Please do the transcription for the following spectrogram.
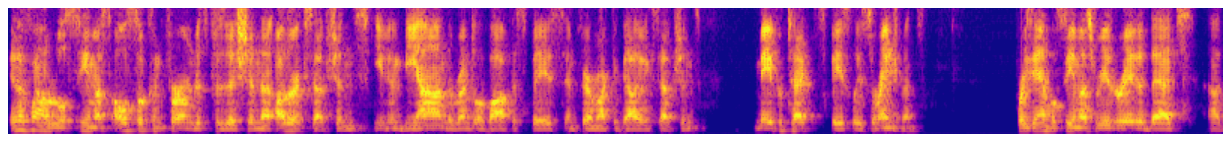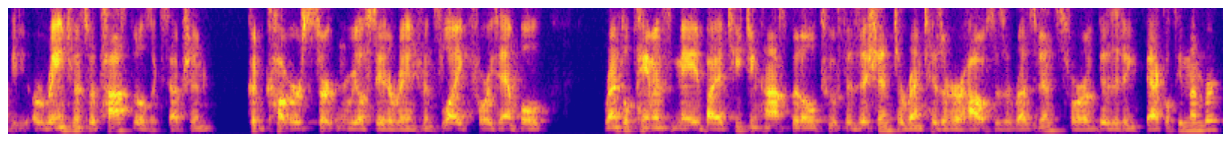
In the final rule, CMS also confirmed its position that other exceptions, even beyond the rental of office space and fair market value exceptions, may protect space lease arrangements. For example, CMS reiterated that uh, the arrangements with hospitals exception could cover certain real estate arrangements, like, for example, rental payments made by a teaching hospital to a physician to rent his or her house as a residence for a visiting faculty member,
